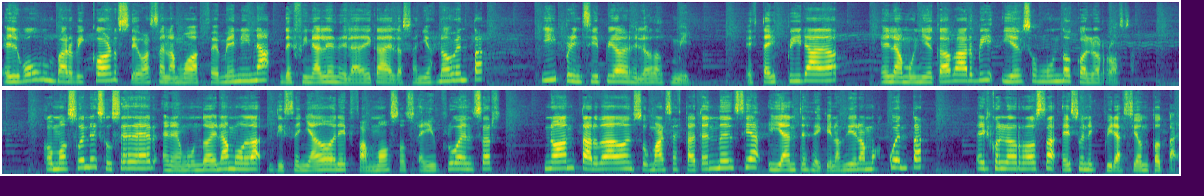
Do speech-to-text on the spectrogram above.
El boom Barbiecore se basa en la moda femenina de finales de la década de los años 90 y principios de los 2000. Está inspirada en la muñeca Barbie y en su mundo color rosa. Como suele suceder en el mundo de la moda, diseñadores famosos e influencers no han tardado en sumarse a esta tendencia y antes de que nos diéramos cuenta, el color rosa es una inspiración total.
